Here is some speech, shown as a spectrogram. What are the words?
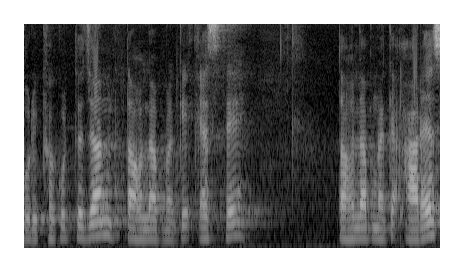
পরীক্ষা করতে যান, তাহলে আপনাকে এসে তাহলে আপনাকে আরএস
